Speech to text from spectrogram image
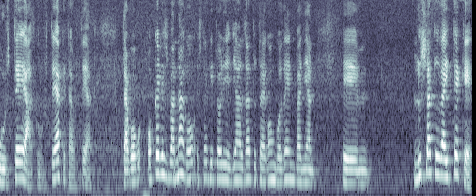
urteak, urteak eta urteak. Eta go, okerez banago, ez dakit hori ja aldatuta egongo den, baina em, luzatu daiteke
